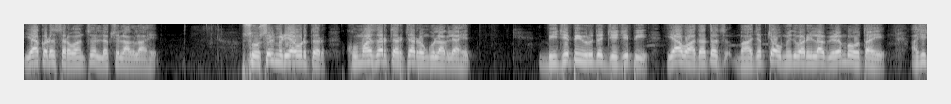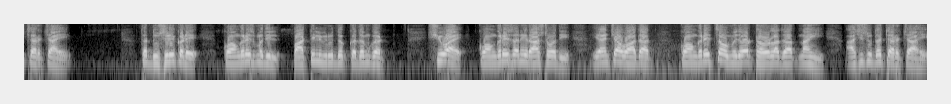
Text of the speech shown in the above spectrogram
याकडे सर्वांचं लक्ष लागलं आहे. सोशल मीडियावर तर खुमासदार चर्चा रंगू लागल्या आहेत. बी जे पी विरुद्ध जे जे पी या वादातच भाजपच्या उमेदवारीला विलंब होत आहे अशी चर्चा आहे. तर दुसरीकडे काँग्रेसमधील पाटील विरुद्ध कदम गट शिवाय काँग्रेस आणि राष्ट्रवादी यांच्या वादात काँग्रेसचा उमेदवार ठरवला जात नाही अशी सुद्धा चर्चा आहे.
